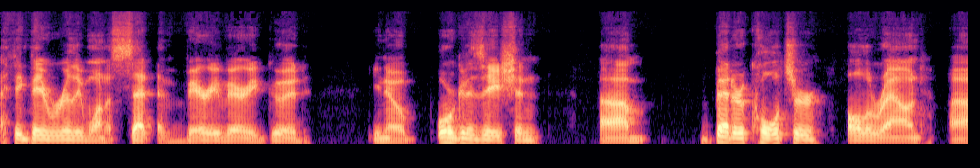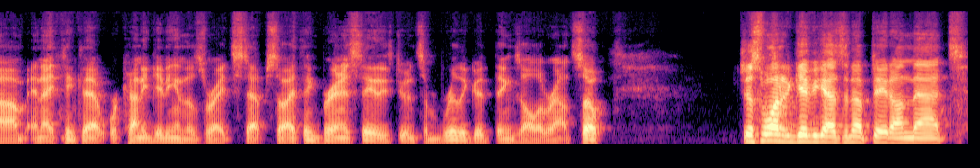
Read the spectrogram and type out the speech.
I think they really want to set a very, very good, you know, organization, um, better culture, all around. Um, and I think that we're kind of getting in those right steps. So I think Brandon Staley's doing some really good things all around. So just wanted to give you guys an update on that.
